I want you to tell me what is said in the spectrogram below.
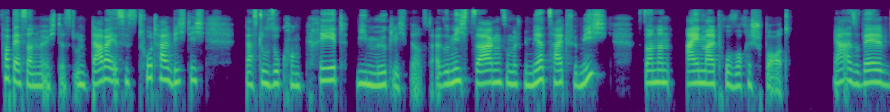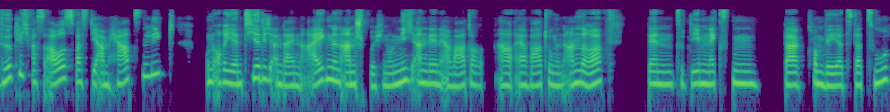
verbessern möchtest. Und dabei ist es total wichtig, dass du so konkret wie möglich wirst. Also nicht sagen, zum Beispiel mehr Zeit für mich, sondern einmal pro Woche Sport ja, also wähl wirklich was aus, was dir am Herzen liegt und orientiere dich an deinen eigenen Ansprüchen und nicht an den Erwart Erwartungen anderer. Denn zu dem nächsten, da kommen wir jetzt dazu.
